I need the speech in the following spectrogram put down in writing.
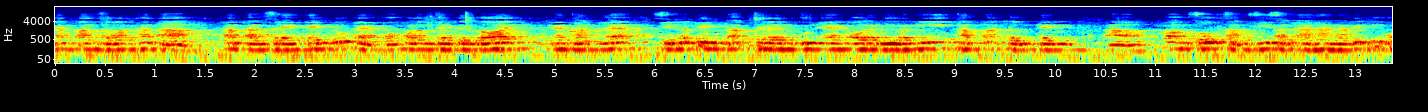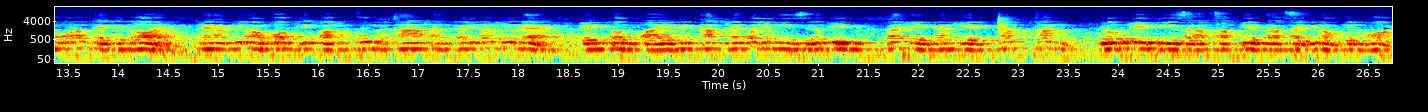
การปังสว่างท่าตาทำการแสดงเต็มรูปแบบของพลังใจเกินร้อย นะครับและศิลปินรับเชิญคุณแอนอรดีวันนี้ครับมาเติมเต็มอ่าก้อนซุปสังสีสันอาหารนาวิธีของเราใจเกินร้อยนะครับพี่น้องก็คิดหวังคุ้มค่าอันกรินาที่แรกเป็นต้นไปนะครับ และก็ยังมีศิลปินพระเอกนางเอกครับข้างล้นเวทีสลับสับเปลี่ยนรับใส่พี่น้องเต็มหอด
